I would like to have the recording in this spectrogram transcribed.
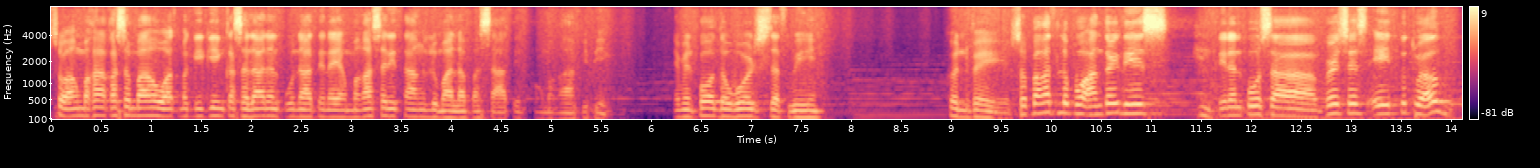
So ang makakasama ho at magiging kasalanan po natin ay ang mga salitang lumalabas sa atin pong mga bibig. Amen po, the words that we convey. So pangatlo po, under this, tinan po sa verses 8 to 12,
